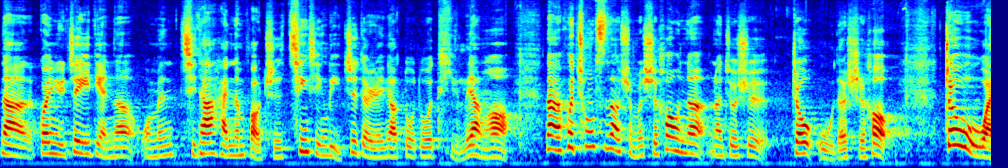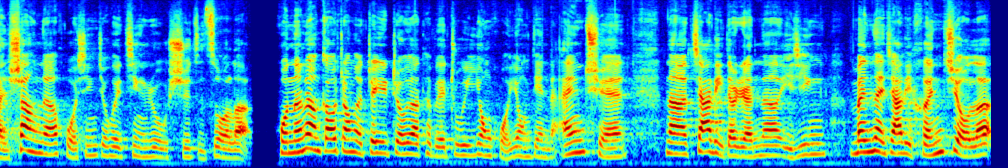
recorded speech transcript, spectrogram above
那关于这一点呢，我们其他还能保持清醒理智的人要多多体谅啊。那会冲刺到什么时候呢？那就是周五的时候，周五晚上呢，火星就会进入狮子座了。火能量高涨的这一周要特别注意用火用电的安全。那家里的人呢，已经闷在家里很久了，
